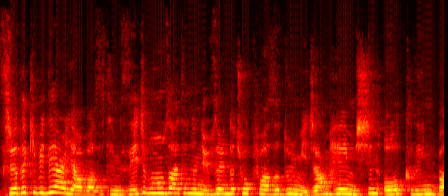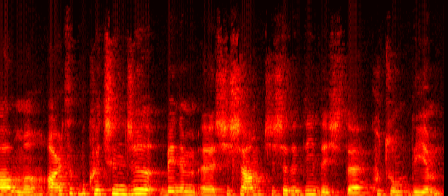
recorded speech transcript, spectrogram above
Sıradaki bir diğer yağ bazlı temizleyici. Bunun zaten hani üzerinde çok fazla durmayacağım. Heymish'in All Clean Balm'ı. Artık bu kaçıncı benim e, şişem. Şişe de değil de işte kutum diyeyim.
